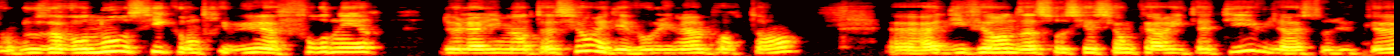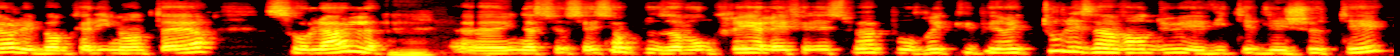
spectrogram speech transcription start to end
Donc nous avons nous aussi contribué à fournir de l'alimentation et des volumes importants euh, à différentes associations caritatives, les Restos du Cœur, les banques alimentaires, Solal, mmh. euh, une association que nous avons créée à la FNSEA pour récupérer tous les invendus et éviter de les jeter.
